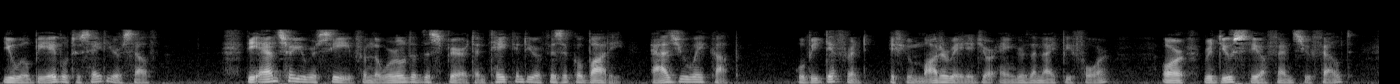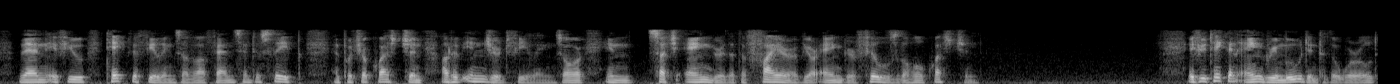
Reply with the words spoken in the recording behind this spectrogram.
you will be able to say to yourself, the answer you receive from the world of the Spirit and take into your physical body as you wake up will be different if you moderated your anger the night before, or reduced the offense you felt, than if you take the feelings of offense into sleep and put your question out of injured feelings, or in such anger that the fire of your anger fills the whole question. If you take an angry mood into the world,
